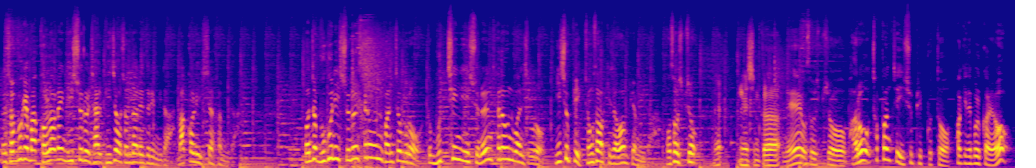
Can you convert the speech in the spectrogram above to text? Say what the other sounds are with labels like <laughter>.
네, 전북의 막 걸러낸 이슈를 잘 빚어 전달해 드립니다. 막걸리 시작합니다. 먼저 묵은 이슈는 새로운 관점으로 또 묻힌 이슈는 새로운 관심으로 이슈픽 정성학 기자와 함께합니다. 어서 오십시오. 네, 안녕하십니까. 네, 어서 오십시오. 바로 첫 번째 이슈픽부터 확인해 볼까요?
